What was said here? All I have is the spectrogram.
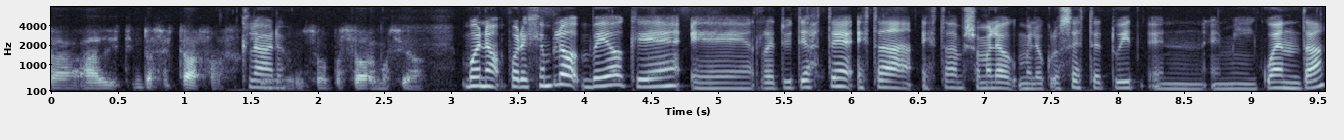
a, distintas estafas. Claro. Eso ha pasado demasiado. Bueno, por ejemplo, veo que eh, retuiteaste, esta, esta, yo me lo, me lo crucé este tweet en, en, mi cuenta,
